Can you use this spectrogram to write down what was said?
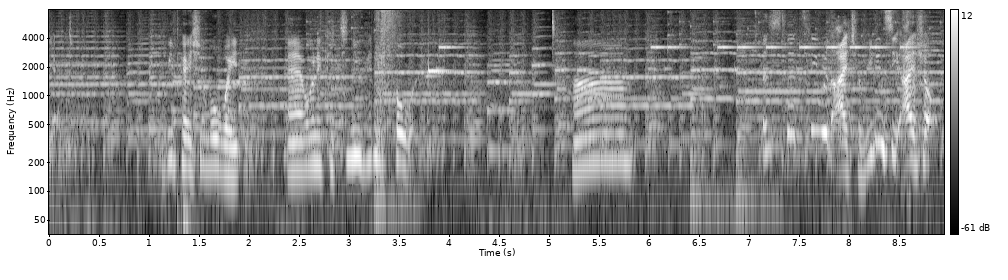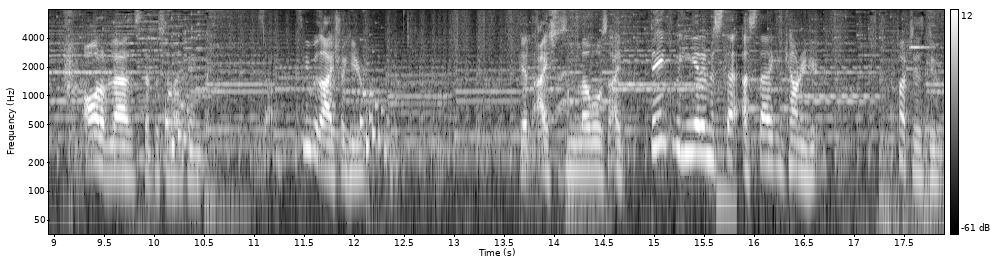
yet. Be patient, we'll wait. And we're gonna continue heading forward. Um, let's let's leave with Aisha. We didn't see Aisha all of last episode, I think. So let's leave with Aisha here. Get Aisha some levels. I think we can get him a, sta a static encounter here. To this dude.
